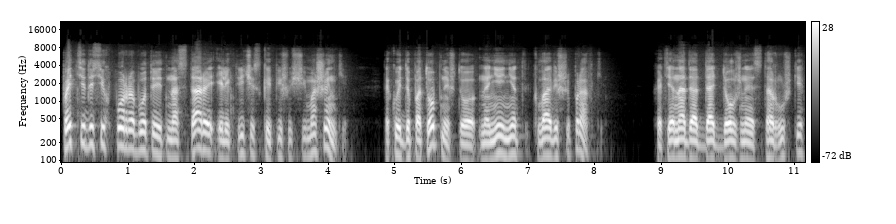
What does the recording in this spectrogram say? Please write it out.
Петти до сих пор работает на старой электрической пишущей машинке, такой допотопной, что на ней нет клавиши правки. Хотя надо отдать должное старушке,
